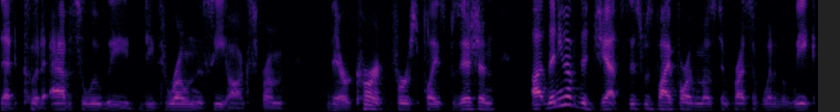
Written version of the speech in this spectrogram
that could absolutely dethrone the Seahawks from their current first place position. Uh, then you have the Jets. This was by far the most impressive win of the week.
